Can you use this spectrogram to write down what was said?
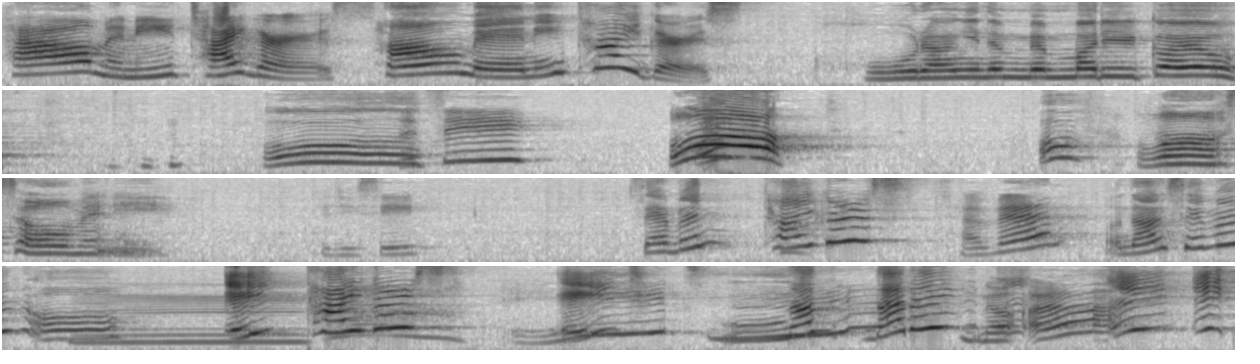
How many tigers? How many tigers? 호랑이는 몇 마리일까요? 오, Let's see. Whoa! 어, Whoa, so many. Did you see? seven tigers? Seven? Oh, not seven? Oh, Mm, eight tigers? Eight? Not, not eight? No. Uh, Eight, eight.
